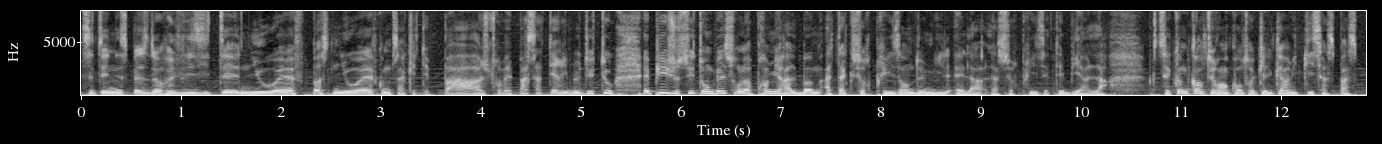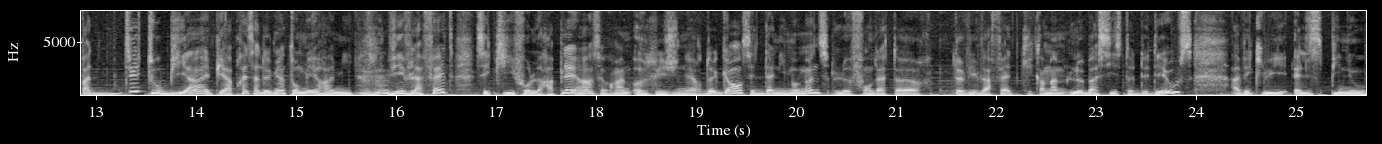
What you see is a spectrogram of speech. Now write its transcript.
C'était une espèce de revisité New Wave, post-New Wave, comme ça, qui était pas, je trouvais pas ça terrible du tout. Et puis je suis tombé sur leur premier album, Attaque Surprise en 2000. Et là, la surprise était bien là. C'est comme quand tu rencontres quelqu'un avec qui ça se passe pas du tout bien et puis après ça devient ton meilleur ami. Vive la fête, c'est qui? Il faut le rappeler, hein, c'est quand même originaire de Gand, c'est Danny Moments, le fondateur de Vive la fête, qui est quand même le bassiste de Deus. Avec lui, El Spinou,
